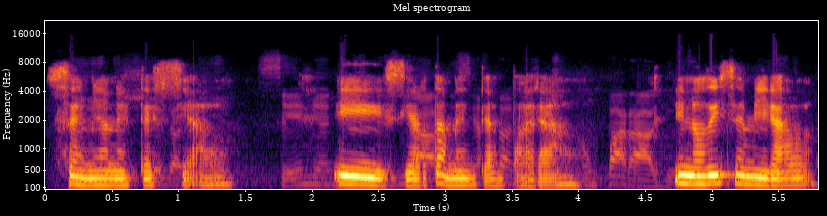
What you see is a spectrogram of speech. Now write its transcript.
semi-anestesiado y ciertamente amparado. Y nos dice mirado.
